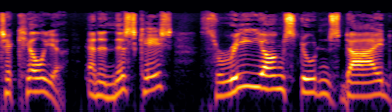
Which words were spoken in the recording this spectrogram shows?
to kill you. And in this case, three young students died.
